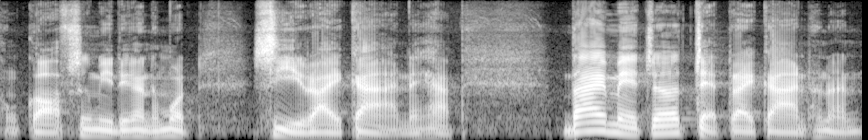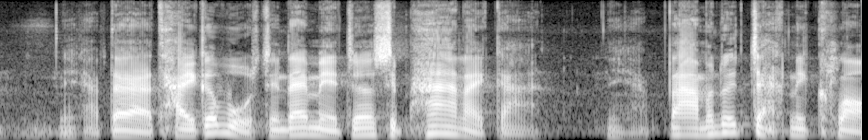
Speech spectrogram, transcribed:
ของกอล์ฟซึ่งมีด้วยกันทั้งหมด 4 รายการนะครับได้เมเจอร์7รายการเท่านั้นนะครับแต่ไทเกอร์วูดส์ได้เมเจอร์15 รายการนะครับตามมาด้วยแจ็คนิคลอ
